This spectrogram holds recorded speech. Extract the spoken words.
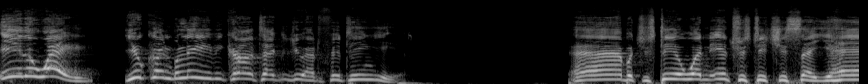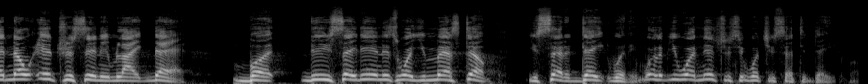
Either way, you couldn't believe he contacted you after 15 years. Ah, but you still wasn't interested, you say. You had no interest in him like that. But do you say then this is where you messed up? You set a date with him. Well, if you wasn't interested, what you set the date for?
